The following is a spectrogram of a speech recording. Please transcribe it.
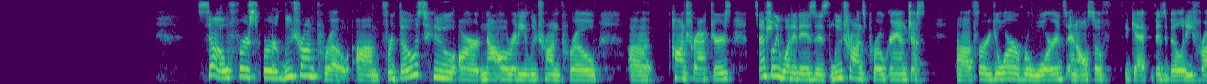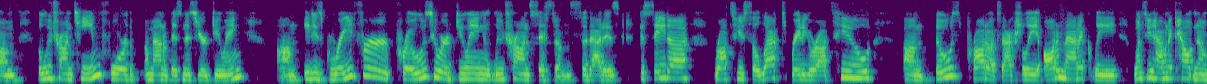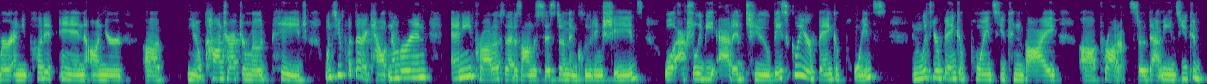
So first for Lutron Pro, um, for those who are not already Lutron Pro uh, contractors. Essentially what it is is Lutron's program just uh, for your rewards and also to get visibility from the Lutron team for the amount of business you're doing. Um, it is great for pros who are doing Lutron systems. So that is Caseta, RA2 Select, Radio RA2. Um, those products actually automatically, once you have an account number and you put it in on your uh, you know, contractor mode page, once you put that account number in, any product that is on the system, including shades, will actually be added to basically your bank of points. And with your bank of points, you can buy uh, products. So that means you could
